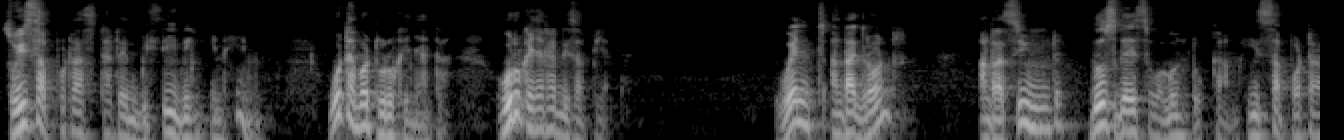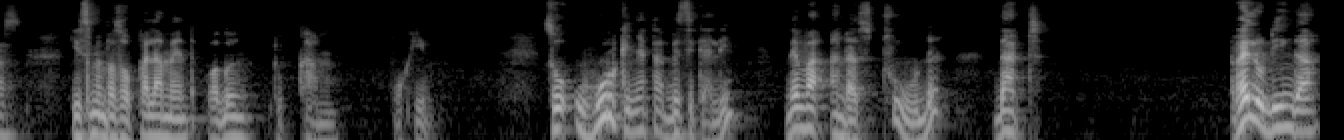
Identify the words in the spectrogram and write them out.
So his supporters started believing in him. What about Uhuru Kenyatta? Uhuru Kenyatta disappeared. Went underground and assumed those guys were going to come. His supporters, his members of parliament were going to come for him. So Uhuru Kenyatta basically never understood that Raila Odinga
